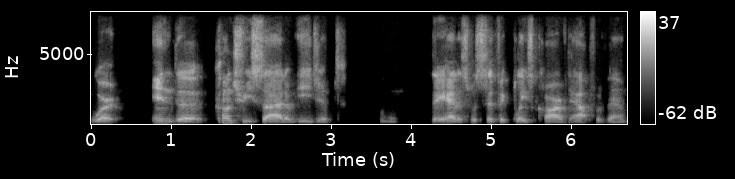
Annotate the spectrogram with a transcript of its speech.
were in the countryside of Egypt. They had a specific place carved out for them,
